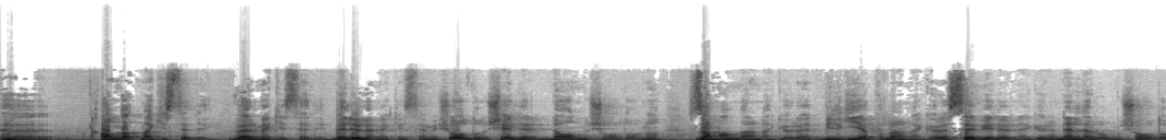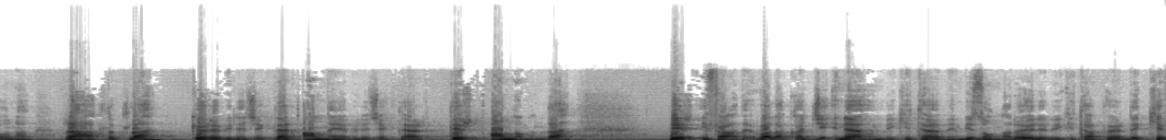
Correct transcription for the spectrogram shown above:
e, anlatmak istediği, vermek istediği, belirlemek istemiş olduğu şeylerin ne olmuş olduğunu zamanlarına göre, bilgi yapılarına göre, seviyelerine göre neler olmuş olduğunu rahatlıkla görebilecekler, anlayabileceklerdir anlamında bir ifade. وَلَقَدْ جِئْنَاهُمْ بِكِتَابٍ Biz onlara öyle bir kitap verdik ki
